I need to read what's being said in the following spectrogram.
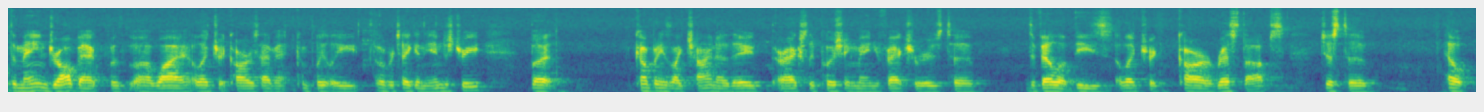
the main drawback with uh, why electric cars haven't completely overtaken the industry. But companies like China, they are actually pushing manufacturers to develop these electric car rest stops just to help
